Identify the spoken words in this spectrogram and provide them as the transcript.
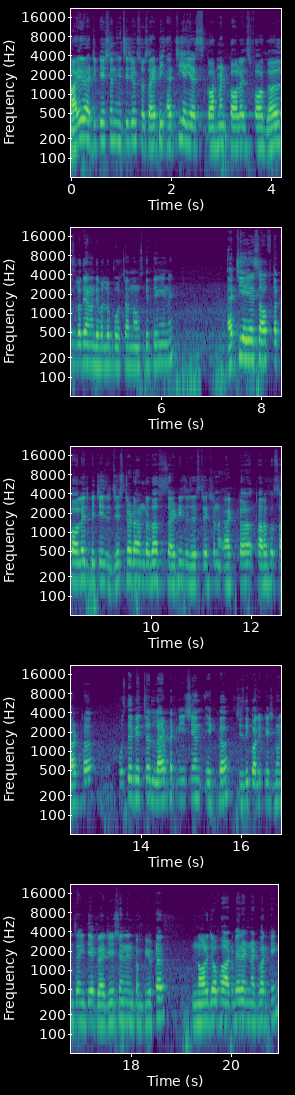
Higher education institute society HEIS government college for girls Ludhiana ਦੇ ਵੱਲੋਂ ਪੋਸਟਾਂ ਅਨਾਉਂਸ ਕੀਤੀਆਂ ਗਈਆਂ ਨੇ। HEIS of the college which is registered under the Societies Registration Act 1860 ਉਸ ਦੇ ਵਿੱਚ ਲੈਬ ਟੈਕਨੀਸ਼ੀਅਨ ਇੱਕ, ਜਿਸ ਦੀ ਕੁਆਲੀਫਿਕੇਸ਼ਨ ਹੋਣੀ ਚਾਹੀਦੀ ਹੈ graduation in computer knowledge of hardware and networking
